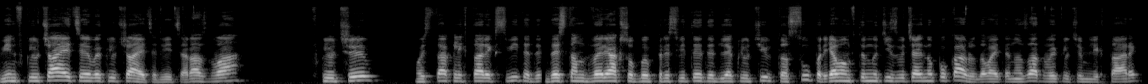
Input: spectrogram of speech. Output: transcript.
він включається і виключається. Дивіться, раз, два. Включив. Ось так ліхтарик світить. Десь там в дверях, щоб присвітити для ключів, та супер. Я вам в темноті, звичайно, покажу. Давайте назад виключимо ліхтарик.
